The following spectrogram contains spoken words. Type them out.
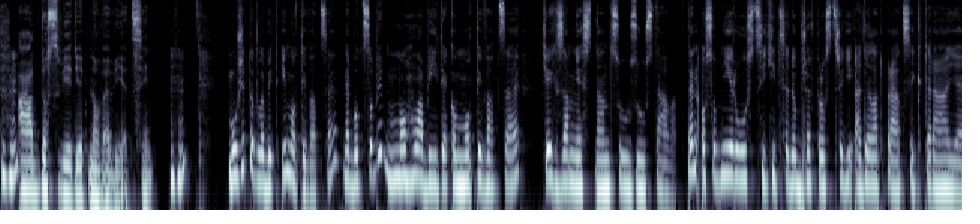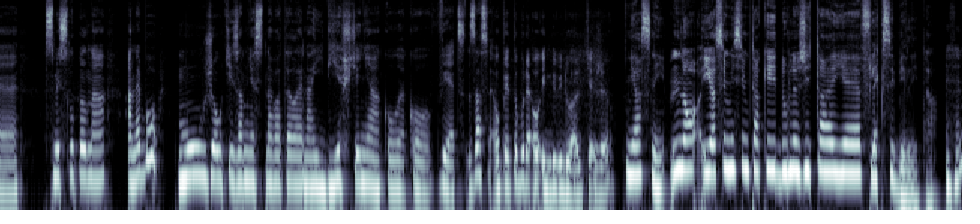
mm-hmm. a dosvědět nové věci. Mm-hmm. Může tohle být i motivace? Nebo co by mohla být jako motivace těch zaměstnanců zůstávat? Ten osobní růst, cítit se dobře v prostředí a dělat práci, která je smysluplná, anebo můžou ti zaměstnavatelé najít ještě nějakou jako věc. Zase, opět to bude o individualitě, že jo? Jasný. No, já si myslím taky důležitá je flexibilita. Uh-huh.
